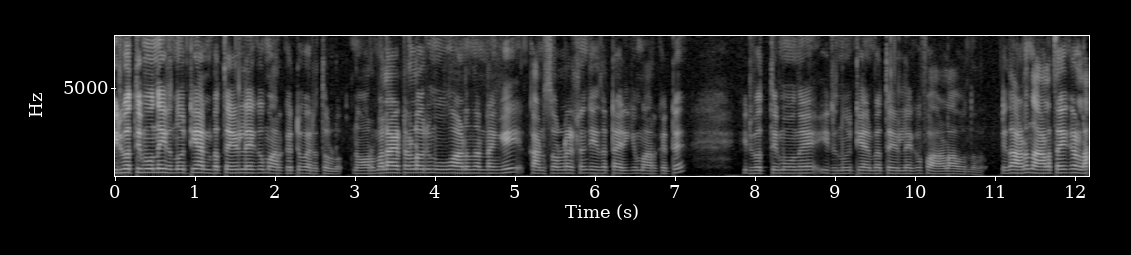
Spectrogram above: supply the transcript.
ഇരുപത്തി മൂന്ന് ഇരുന്നൂറ്റി അൻപത്തേഴിലേക്ക് മാർക്കറ്റ് വരത്തുള്ളൂ നോർമലായിട്ടുള്ള ഒരു മൂവ് ആണെന്നുണ്ടെങ്കിൽ കൺസോൾട്ടേഷൻ ചെയ്തിട്ടായിരിക്കും മാർക്കറ്റ് ഇരുപത്തി മൂന്ന് ഇരുന്നൂറ്റി അൻപത്തേഴിലേക്ക് ഫാളാവുന്നത്. ഇതാണ് നാളത്തേക്കുള്ള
